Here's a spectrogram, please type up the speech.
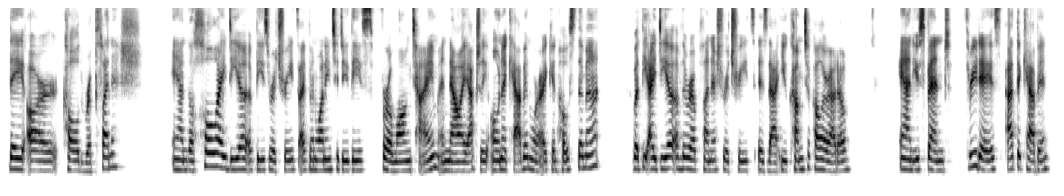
They are called Replenish. And the whole idea of these retreats, I've been wanting to do these for a long time. And now I actually own a cabin where I can host them at. But the idea of the Replenish retreats is that you come to Colorado and you spend three days at the cabin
